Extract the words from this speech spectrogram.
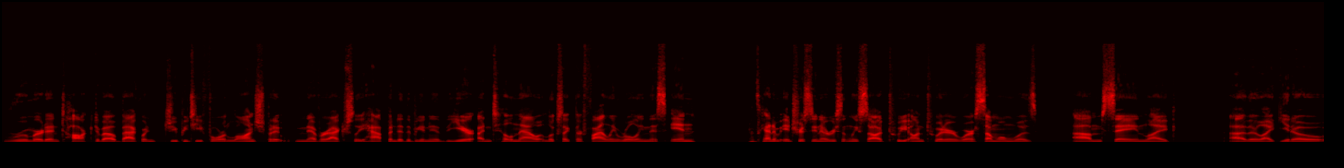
rumored and talked about back when GPT-4 launched, but it never actually happened at the beginning of the year. Until now, it looks like they're finally rolling this in. It's kind of interesting. I recently saw a tweet on Twitter where someone was um, saying like, uh, they're like, you know,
